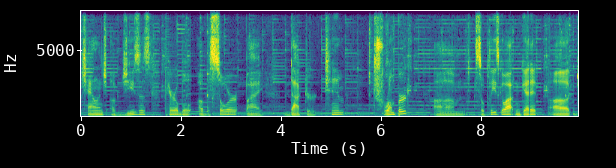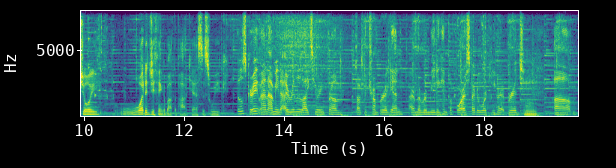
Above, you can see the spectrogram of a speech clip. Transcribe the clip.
challenge of Jesus, parable of the sower by Dr. Tim Trumper. Um, so please go out and get it. Uh, Joy, what did you think about the podcast this week? It was great, man. I mean, I really liked hearing from Dr. Trumper again. I remember meeting him before I started working here at Bridge. Mm. Um,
